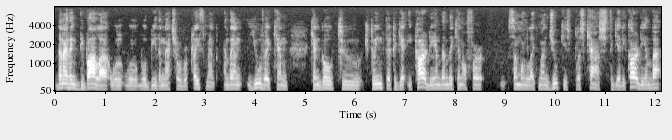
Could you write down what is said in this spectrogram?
then I think Dybala will will will be the natural replacement, and then Juve can can go to to Inter to get Icardi, and then they can offer someone like Mandzukic plus cash to get Icardi, and that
